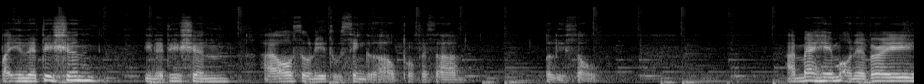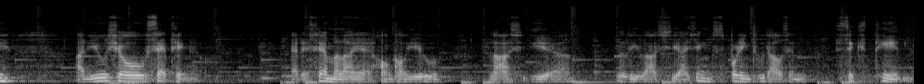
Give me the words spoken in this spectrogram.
But in addition, in addition, I also need to single out Professor Billy So. I met him on a very unusual setting at a seminar at Hong Kong U last year. early last year, I think spring 2016.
